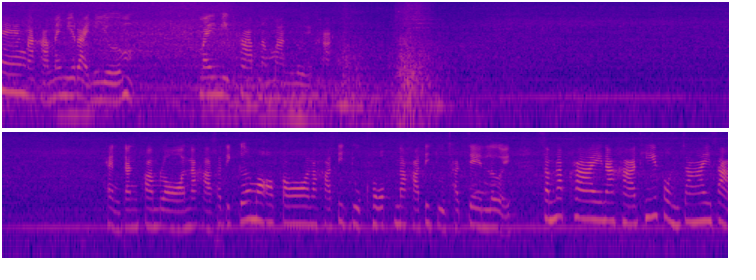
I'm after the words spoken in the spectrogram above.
ห้งๆนะคะ ไม่มีไหลมีเยิ้มไม่มีคราบน้ำมันเลยค่ะแผ่นกันความร้อนนะคะ สติกเกอร์มอกนะคะ ติดอยู่ครบนะคะ ติดอยู่ชัดเจนเลย สำหรับใครนะคะที่สนใจสา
